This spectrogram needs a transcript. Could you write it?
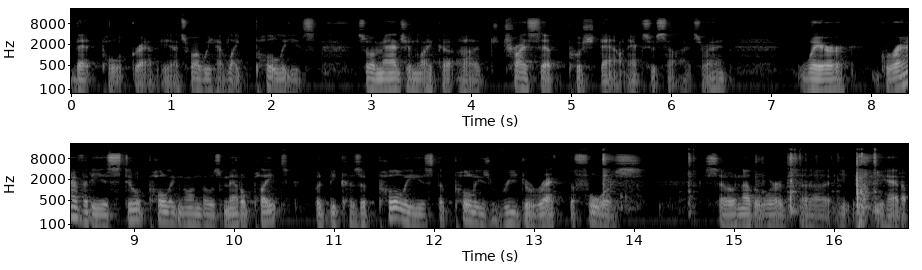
that pull of gravity. That's why we have like pulleys. So imagine like a, a tricep push down exercise, right? Where gravity is still pulling on those metal plates, but because of pulleys, the pulleys redirect the force. So in other words, uh, if you had a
